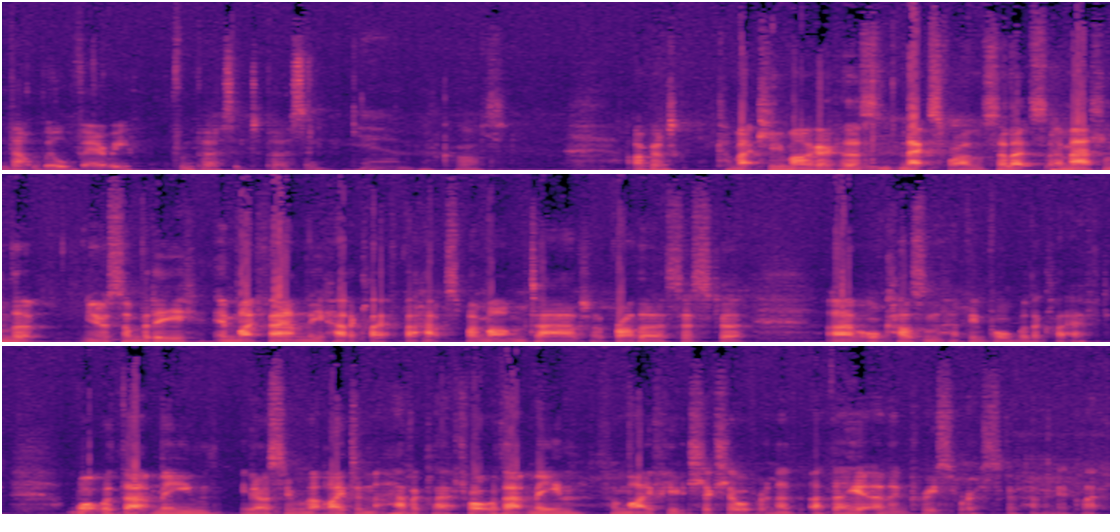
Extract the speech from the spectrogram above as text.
That will vary from person to person. Yeah. Of course. I'm going to come back to you, Margo, for this Mm-hmm. next one. So let's imagine that you know somebody in my family had a cleft. Perhaps my mum, dad, a brother, sister, um, or cousin had been born with a cleft. What would that mean? You know, assuming that I didn't have a cleft, what would that mean for my future children? Are, are they at an increased risk of having a cleft?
